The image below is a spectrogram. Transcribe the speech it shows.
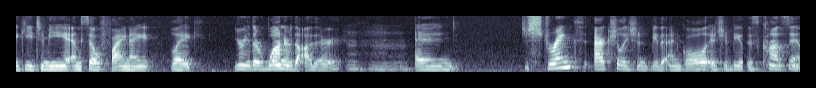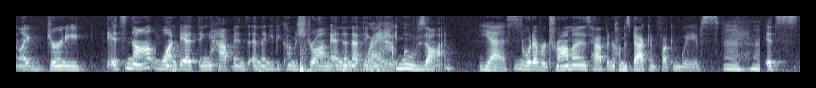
icky to me and so finite. Like you're either one or the other. Mm-hmm. And strength actually shouldn't be the end goal. It should be this constant like journey. It's not one bad thing happens and then you become strong and then that thing right. moves on. Yes. Whatever trauma has happened comes back in fucking waves. Mm-hmm. It's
